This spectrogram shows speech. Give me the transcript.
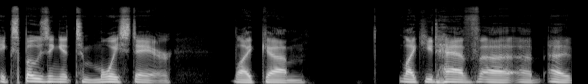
exposing it to moist air, like um, like you'd have uh, a, a,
